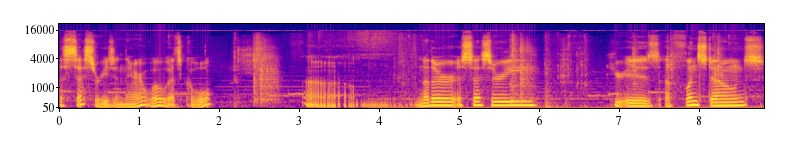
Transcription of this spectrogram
accessories in there. Whoa, that's cool. Um, another accessory. Here is a Flintstones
